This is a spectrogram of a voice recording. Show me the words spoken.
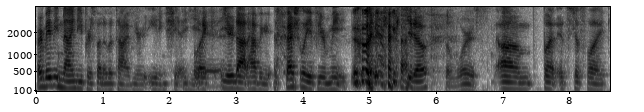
or maybe ninety percent of the time you're eating shit. Like you're not having it especially if you're me. Like, you know? the worst. um but it's just like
